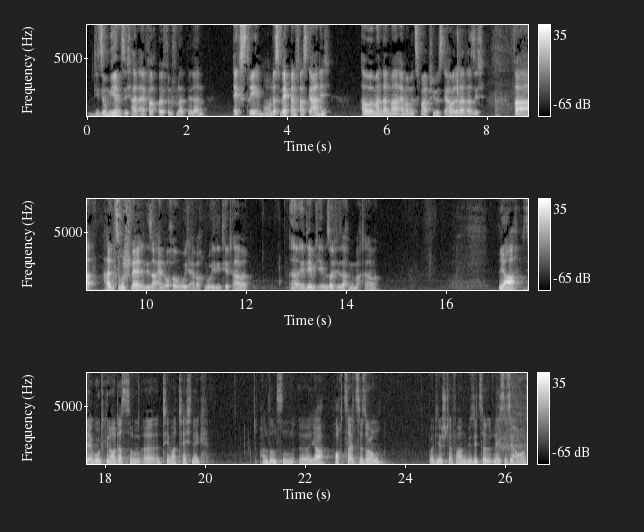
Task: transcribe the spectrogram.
die summieren sich halt einfach bei 500 Bildern extrem. Ja. Und das merkt man fast gar nicht. Aber wenn man dann mal einmal mit Smart Previews gearbeitet hat, also ich war halt so schnell in dieser einen Woche, wo ich einfach nur editiert habe, äh, indem ich eben solche Sachen gemacht habe. Ja, sehr gut. Genau, das zum äh, Thema Technik. Ansonsten, äh, ja, Hochzeitssaison bei dir, Stefan. Wie sieht es nächstes Jahr aus?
